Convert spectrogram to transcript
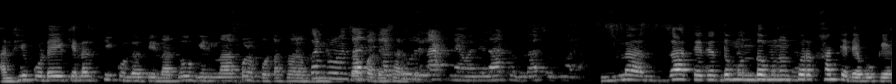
आणि हे कुठे केला ती कुठं तिला दोघींना पळपटा कटवून सारा जाते चपात्या त्या पुरी लाटण्यावाने लाटून लाटून मला. ला जाते त्या दमून दमून आणि परत खाते त्या बुके.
